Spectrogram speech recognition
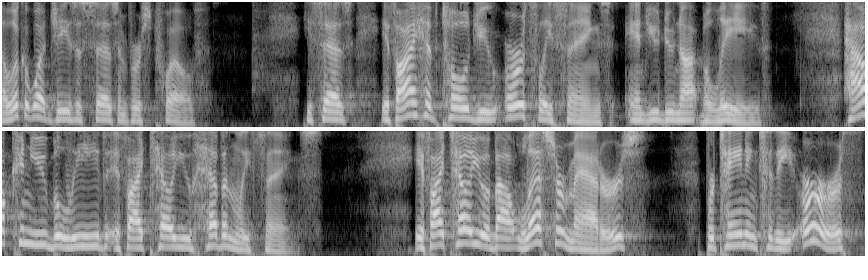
Now look at what Jesus says in verse 12. He says, If I have told you earthly things and you do not believe, how can you believe if I tell you heavenly things? If I tell you about lesser matters pertaining to the earth,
